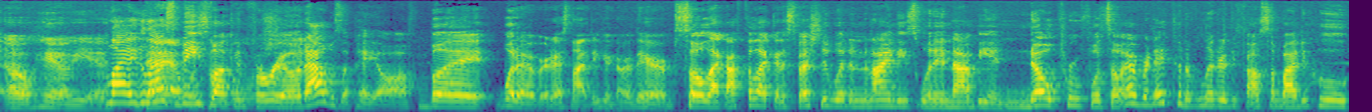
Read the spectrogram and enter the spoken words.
oh hell yeah! Like, That let's be fucking for real. That was a payoff, but whatever. That's neither here nor there. So, like, I feel like, especially within the '90s, with it not being no proof whatsoever, they could have literally found somebody who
